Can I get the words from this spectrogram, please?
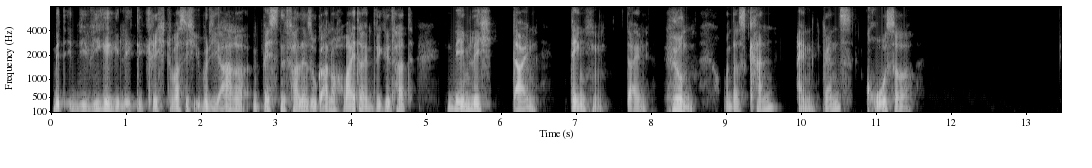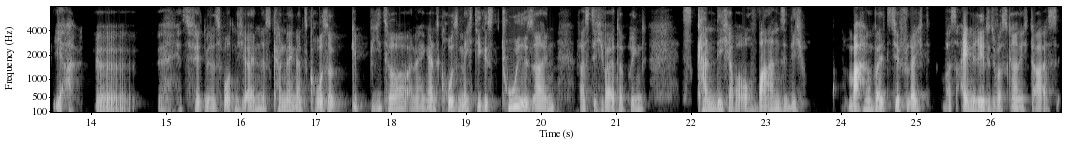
mit in die Wiege gelegt gekriegt, was sich über die Jahre im besten Falle sogar noch weiterentwickelt hat, nämlich dein Denken, dein Hirn. Und das kann ein ganz großer ja, äh, jetzt fällt mir das Wort nicht ein. Es kann mir ein ganz großer Gebieter, ein ganz groß mächtiges Tool sein, was dich weiterbringt. Es kann dich aber auch wahnsinnig machen, weil's dir vielleicht was einredet, was gar nicht da ist.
